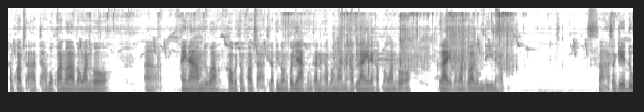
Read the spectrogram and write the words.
ทำความสะอาดถามพวกควานว่าบางวันก็ให้น้ำหรือว่าเข้าไปทำความสะอาดที่หลับที่นอนก็ยากเหมือนกันนะครับ บางวันนะครับไล่นะครับ บางวันก็ไล่บางวันก็อารมณ์ดีนะครับสังเกตดู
